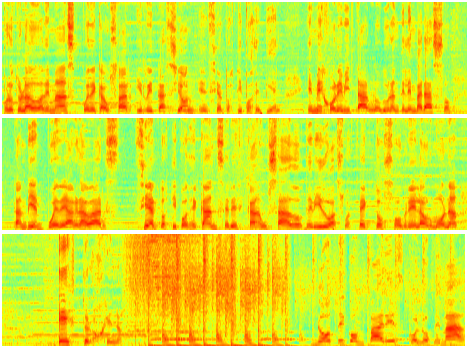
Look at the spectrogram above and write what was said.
Por otro lado, además, puede causar irritación en ciertos tipos de piel. Es mejor evitarlo durante el embarazo. También puede agravar ciertos tipos de cánceres causados debido a su efecto sobre la hormona estrógeno. No te compares con los demás,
